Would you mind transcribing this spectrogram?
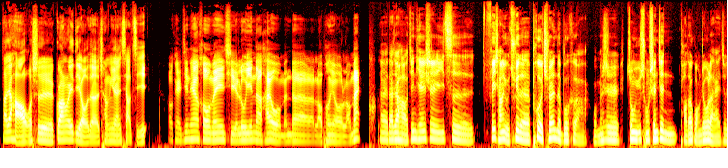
大家好，我是 Ground Radio 的成员小吉。OK，今天和我们一起录音的还有我们的老朋友老麦。哎，大家好，今天是一次非常有趣的破圈的播客啊！我们是终于从深圳跑到广州来，就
